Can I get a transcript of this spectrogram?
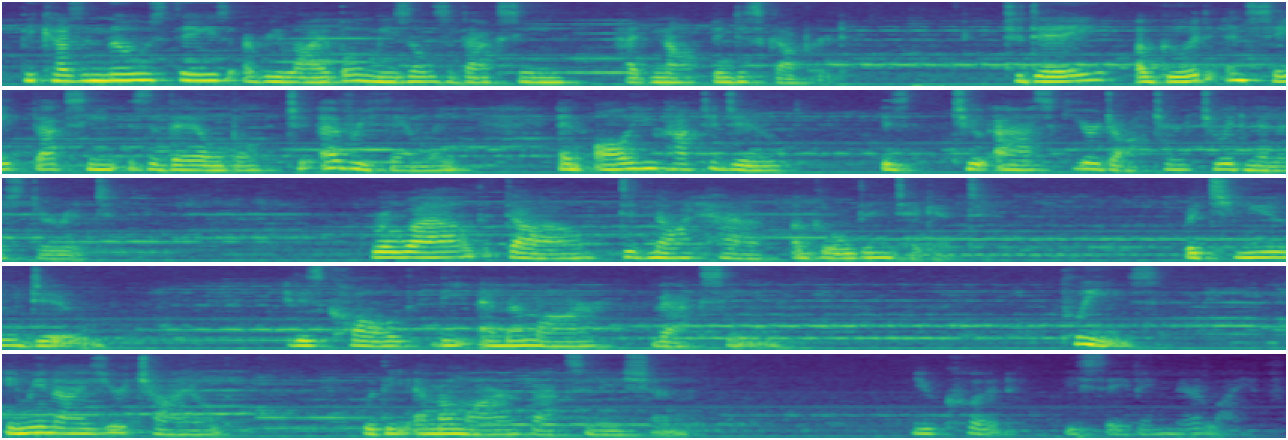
because in those days a reliable measles vaccine had not been discovered. Today, a good and safe vaccine is available to every family, and all you have to do is to ask your doctor to administer it. Roald Dahl did not have a golden ticket, but you do. It is called the MMR vaccine. Please immunize your child with the MMR vaccination. You could be saving their life.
